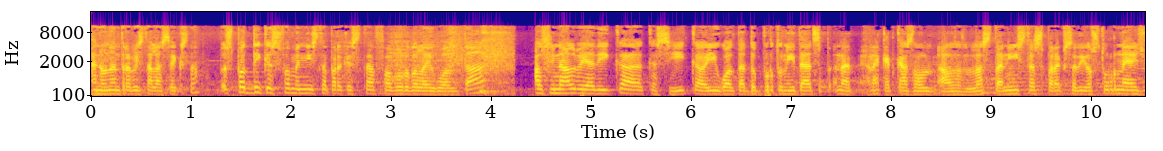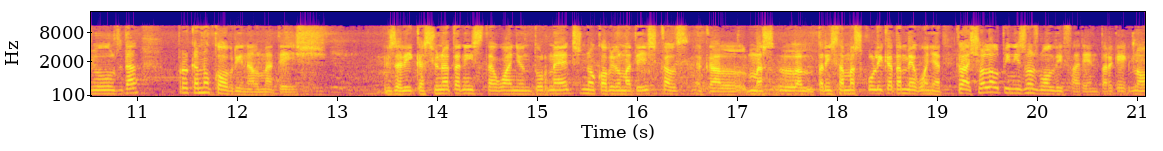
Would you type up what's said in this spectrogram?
en una entrevista a La Sexta. Es pot dir que és feminista perquè està a favor de la igualtat? Al final ve a dir que, que sí, que igualtat d'oportunitats, en, en aquest cas el, el, les tenistes per accedir als tornejos i tal, però que no cobrin el mateix. És a dir, que si una tenista guanya un torneig no cobri el mateix que, els, que el, mas, el tenista masculí que també ha guanyat. Clar, això l'alpinisme és molt diferent, perquè no...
